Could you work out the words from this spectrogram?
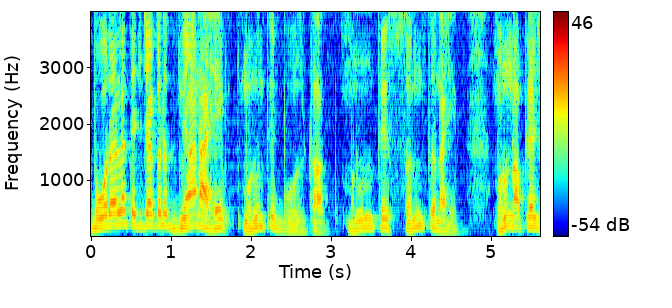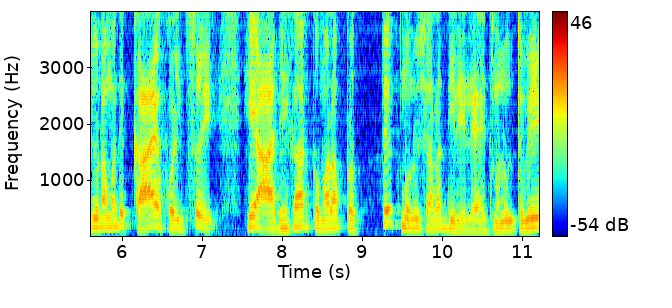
बोलायला त्यांच्याकडं ज्ञान आहे म्हणून ते बोलतात. म्हणून ते संत नाहीत. म्हणून आपल्या जीवनामध्ये काय व्हायचं आहे हे अधिकार तुम्हाला प्रत्येक प्रत्येक मनुष्याला दिलेले आहेत. म्हणून तुम्ही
